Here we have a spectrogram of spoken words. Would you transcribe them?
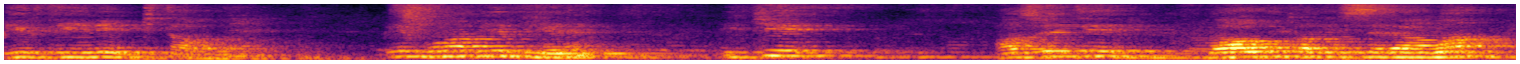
bir dinin kitabı. Biz buna bir diyelim. İki, Hazreti Davud Aleyhisselam'a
